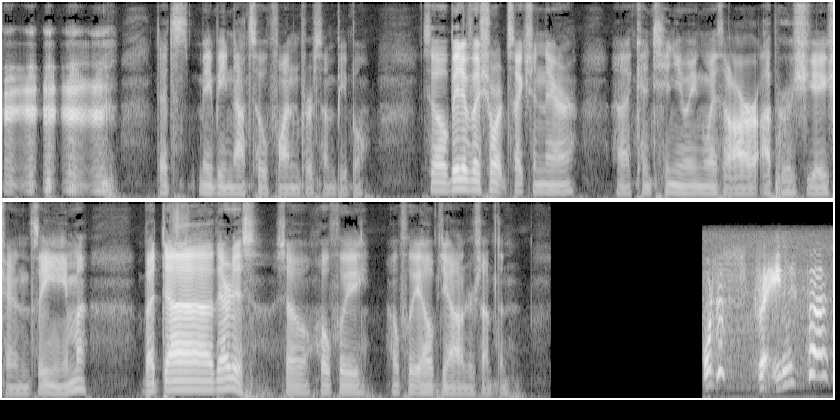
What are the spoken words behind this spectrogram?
that's maybe not so fun for some people. So a bit of a short section there uh, continuing with our appreciation theme. But uh, there it is. So hopefully Hopefully it helped you out or something. What a strange person.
